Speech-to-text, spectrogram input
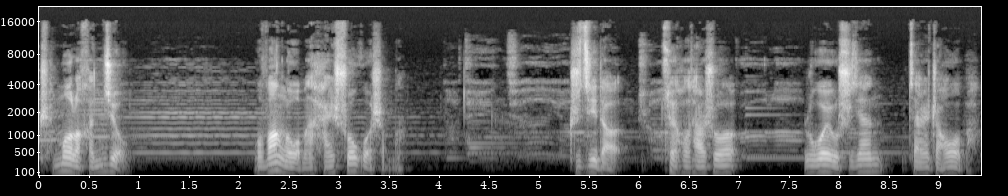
沉默了很久。我忘了我们还说过什么，只记得最后他说：“如果有时间再来找我吧，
